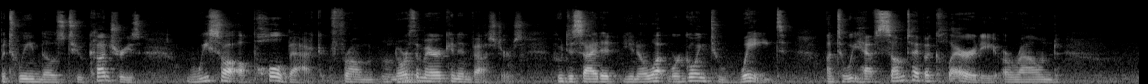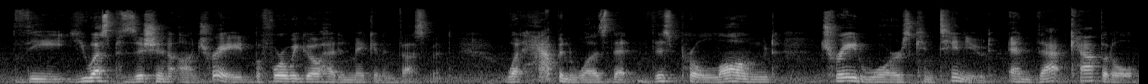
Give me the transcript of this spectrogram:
between those two countries, we saw a pullback from mm-hmm. North American investors who decided, you know what, we're going to wait until we have some type of clarity around the US position on trade before we go ahead and make an investment. What happened was that this prolonged trade wars continued, and that capital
